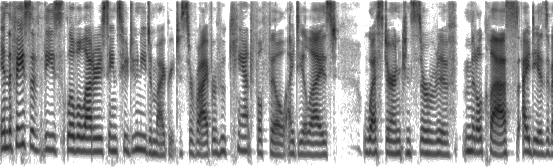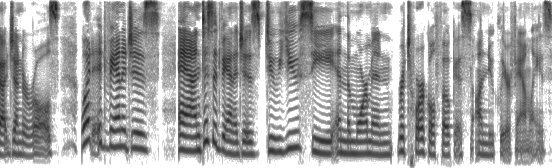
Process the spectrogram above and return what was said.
in the face of these global Latter day Saints who do need to migrate to survive or who can't fulfill idealized Western conservative middle class ideas about gender roles, what advantages and disadvantages do you see in the Mormon rhetorical focus on nuclear families?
